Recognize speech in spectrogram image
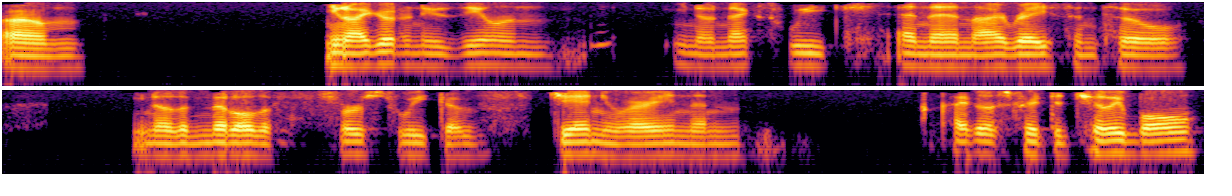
Um, you know, I go to New Zealand you know, next week, and then I race until, you know, the middle of the first week of January, and then I go straight to Chili Bowl,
